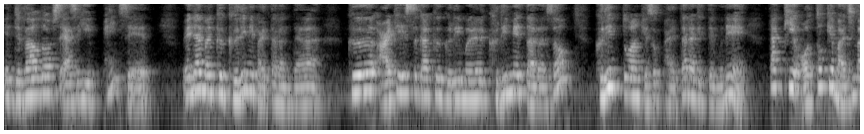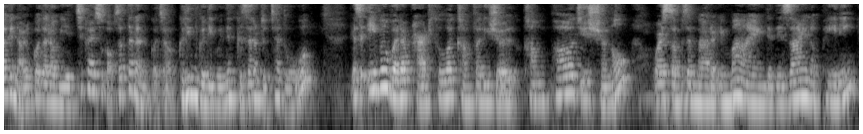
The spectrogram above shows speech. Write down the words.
it develops as he paints it. 왜냐하면 그 그림이 발달한다. 그 아티스트가 그 그림을 그림에 따라서 그림 또한 계속 발달하기 때문에 딱히 어떻게 마지막에 나올 거다라고 예측할 수가 없었다라는 거죠. 그림 그리고 있는 그 사람조차도. 그래서 even when a particular composition- compositional or subject matter in mind, the design of painting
